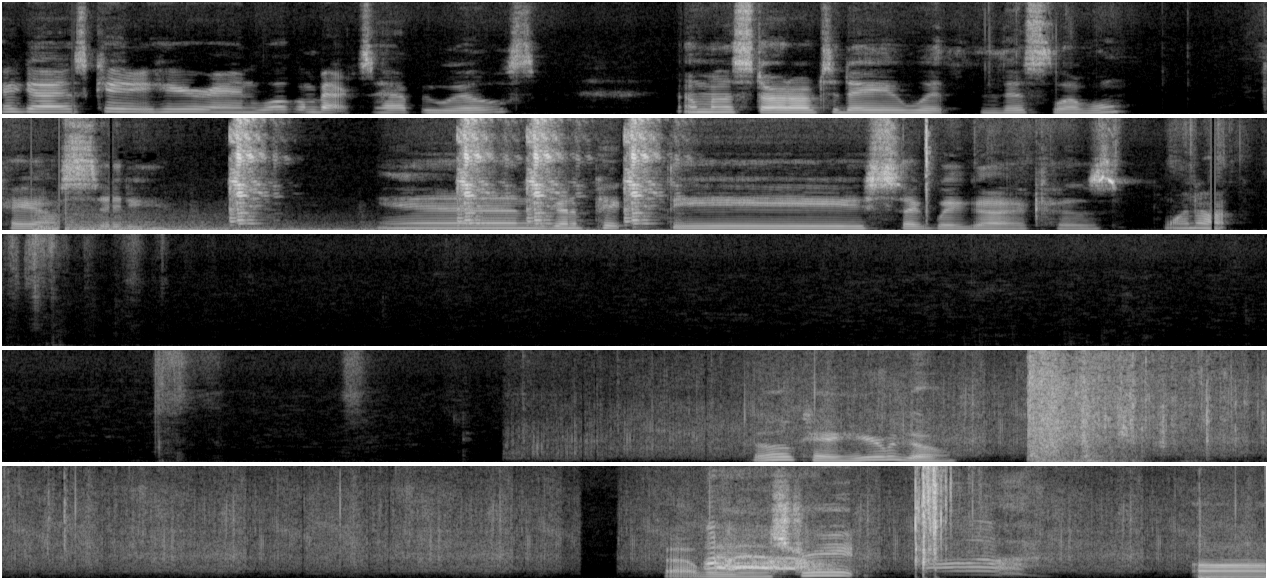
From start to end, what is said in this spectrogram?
Hey guys, Katie here, and welcome back to Happy Wheels. I'm gonna start off today with this level, Chaos City. And we're gonna pick the Segway guy, because why not? Okay, here we go. That lady in the street.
